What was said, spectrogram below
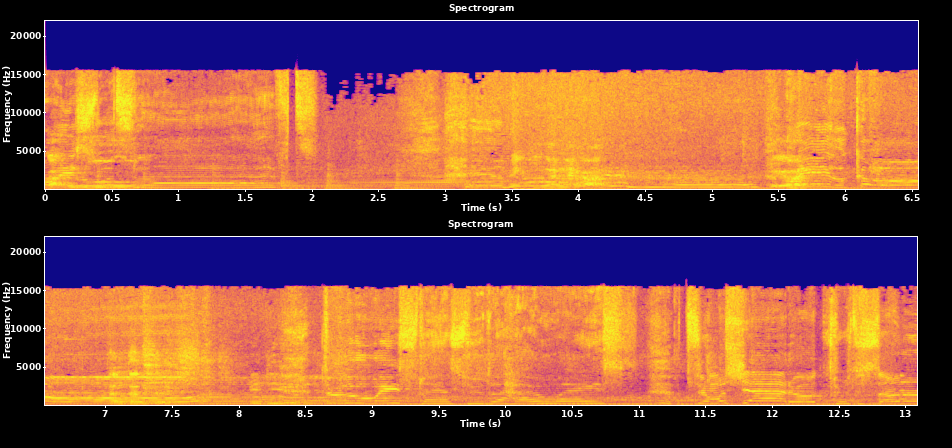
Buka dulu pakinggan niya ka. Ngayon, Tantan video. Through the wastelands, through the highways, till my shadow turns to sun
